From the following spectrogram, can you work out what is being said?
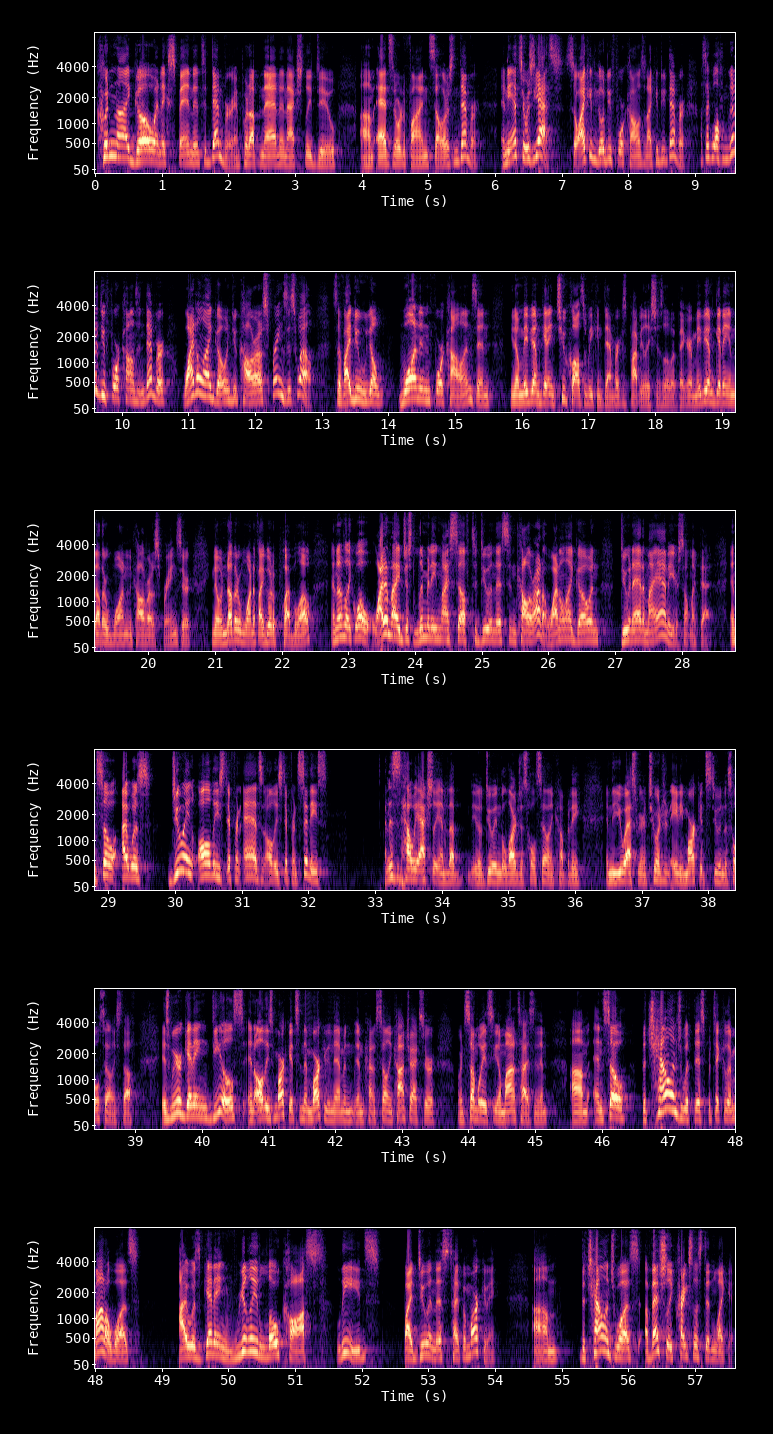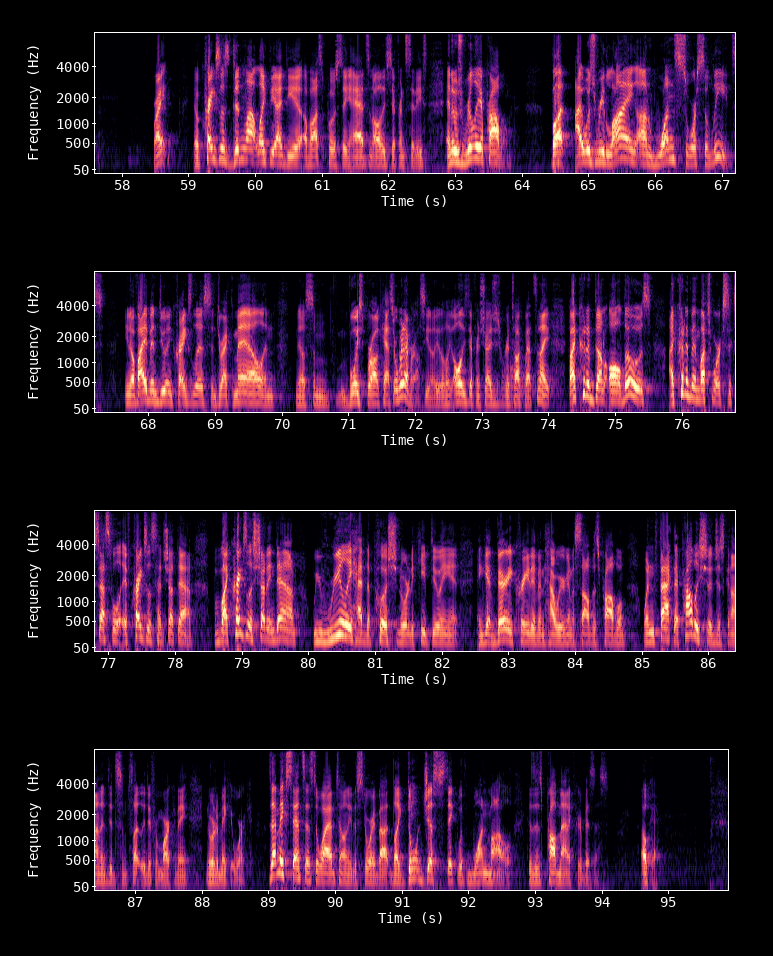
Couldn't I go and expand into Denver and put up an ad and actually do um, ads in order to find sellers in Denver? And the answer was yes. So I could go do Fort Collins and I could do Denver. I was like, well, if I'm going to do Fort Collins and Denver, why don't I go and do Colorado Springs as well? So if I do, you know, one in Fort Collins and, you know, maybe I'm getting two calls a week in Denver because the population is a little bit bigger. Maybe I'm getting another one in Colorado Springs or, you know, another one if I go to Pueblo. And I'm like, well, why am I just limiting myself to doing this in Colorado? Why don't I go and do an ad in Miami or something like that? And so I was doing all these different ads in all these different cities and this is how we actually ended up you know, doing the largest wholesaling company in the US. We were in 280 markets doing this wholesaling stuff. Is we were getting deals in all these markets and then marketing them and, and kind of selling contracts or, or in some ways you know, monetizing them. Um, and so the challenge with this particular model was I was getting really low cost leads by doing this type of marketing. Um, the challenge was eventually Craigslist didn't like it, right? You know, Craigslist did not like the idea of us posting ads in all these different cities, and it was really a problem. But I was relying on one source of leads. you know, if I had been doing Craigslist and direct mail and, you know, some voice broadcast or whatever else, you know, like all these different strategies we're going to talk about tonight, if I could have done all those, I could have been much more successful if Craigslist had shut down. But by Craigslist shutting down, we really had to push in order to keep doing it and get very creative in how we were going to solve this problem, when in fact, I probably should have just gone and did some slightly different marketing in order to make it work. Does that make sense as to why I'm telling you the story about, like, don't just stick with one model because it's problematic for your business? Okay.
